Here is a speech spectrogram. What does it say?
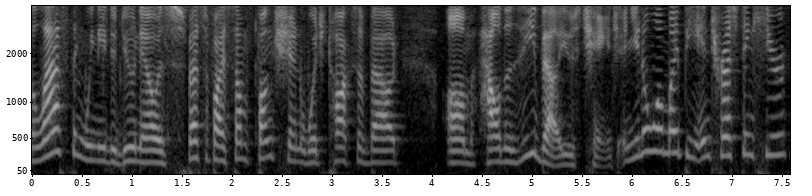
The last thing we need to do now is specify some function which talks about um, how the z values change. And you know what might be interesting here?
